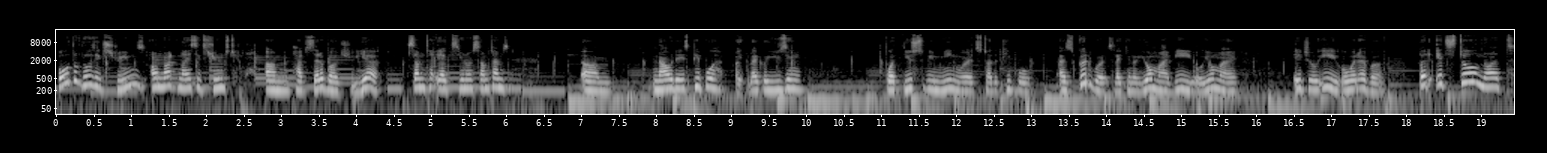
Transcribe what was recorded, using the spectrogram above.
both of those extremes are not nice extremes to um, have said about you. Yeah, sometimes, like you know, sometimes um, nowadays people like are using what used to be mean words to other people as good words like you know you're my b or you're my hoe or whatever but it's still not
